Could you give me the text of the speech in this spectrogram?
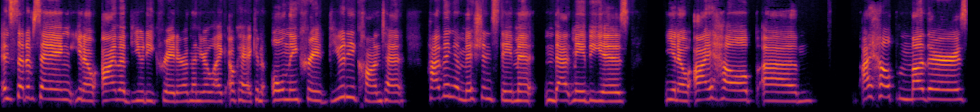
instead of saying you know i'm a beauty creator and then you're like okay i can only create beauty content having a mission statement that maybe is you know i help um i help mothers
